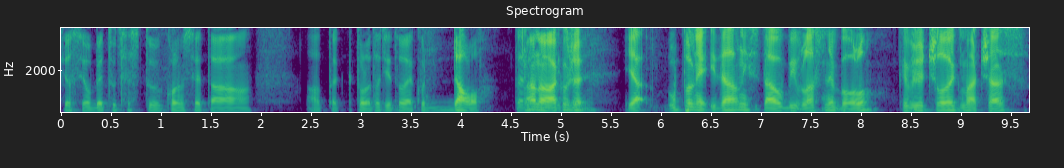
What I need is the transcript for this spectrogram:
Chtěl si obět tu cestu kolem světa a tak tohle to ti to jako dalo. Áno, akože ja, úplne ideálny stav by vlastne bol, kebyže človek má čas,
